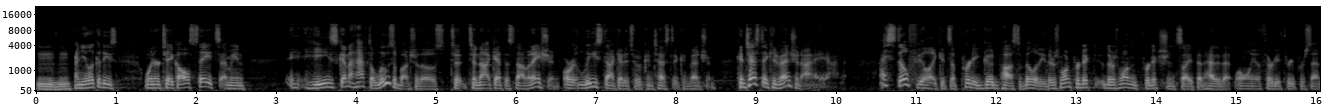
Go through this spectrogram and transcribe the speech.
Mm-hmm. And you look at these winner take all states. I mean, he's going to have to lose a bunch of those to, to not get this nomination, or at least not get it to a contested convention. Contested convention, I, I still feel like it's a pretty good possibility. There's one predict there's one prediction site that had it at only a 33%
